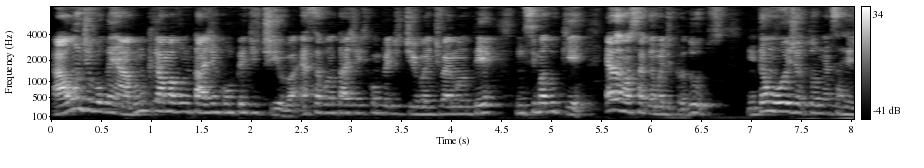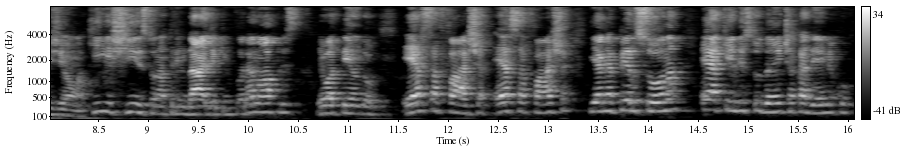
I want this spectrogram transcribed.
aonde eu vou ganhar, vamos criar uma vantagem competitiva. Essa vantagem competitiva a gente vai manter em cima do quê? É da nossa gama de produtos? Então, hoje eu estou nessa região aqui, X, estou na Trindade, aqui em Florianópolis, eu atendo essa faixa, essa faixa, e a minha persona é aquele estudante acadêmico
